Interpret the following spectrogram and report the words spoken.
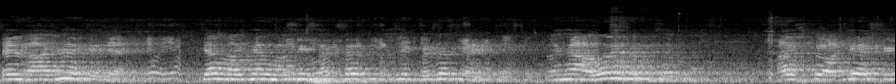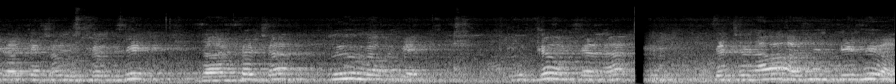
त्या मागण्या केल्या. त्या मागण्या मोदी सरकार म्हणजे करत नाही. त्यांना आवड आज तो आदिवासी राज्याचा मुख्यमंत्री झारखंडच्या तुरुंगामध्ये मुख्यमंत्र्यांना त्याचं नाव अरविंद केजरीवाल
